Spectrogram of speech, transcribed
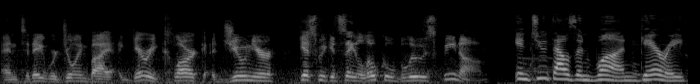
And today we're joined by Gary Clark Jr., guess we could say local blues phenom. In 2001, Gary,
